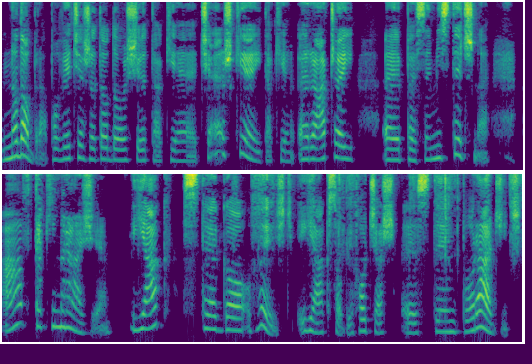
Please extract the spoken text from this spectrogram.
No dobra, powiecie, że to dość takie ciężkie i takie raczej e, pesymistyczne. A w takim razie, jak z tego wyjść? Jak sobie chociaż e, z tym poradzić?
